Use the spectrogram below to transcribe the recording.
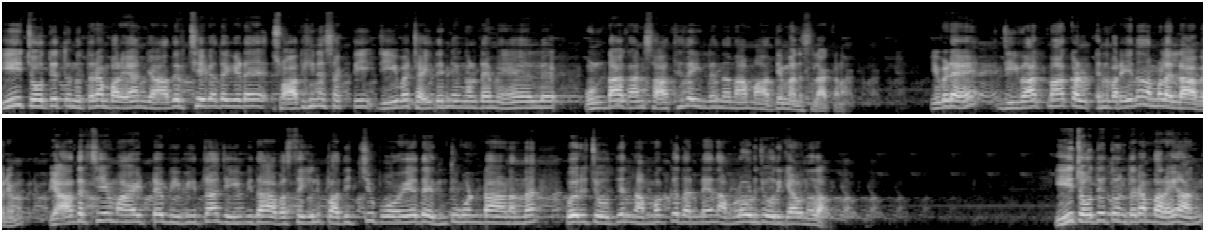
ഈ ചോദ്യത്തിന് ഉത്തരം പറയാൻ യാദൃച്ഛികതയുടെ സ്വാധീന ശക്തി ജീവചൈതന്യങ്ങളുടെ മേൽ ഉണ്ടാകാൻ സാധ്യതയില്ലെന്ന് നാം ആദ്യം മനസ്സിലാക്കണം. ഇവിടെ ജീവാത്മാക്കൾ എന്ന് പറയുന്ന നമ്മളെല്ലാവരും യാദൃച്ഛികമായിട്ട് വിവിധ ജീവിതാവസ്ഥയിൽ പതിച്ചു പോയത് എന്തുകൊണ്ടാണെന്ന് ഒരു ചോദ്യം നമുക്ക് തന്നെ നമ്മളോട് ചോദിക്കാവുന്നതാണ്. ഈ ചോദ്യത്തിന് ഉത്തരം പറയാൻ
